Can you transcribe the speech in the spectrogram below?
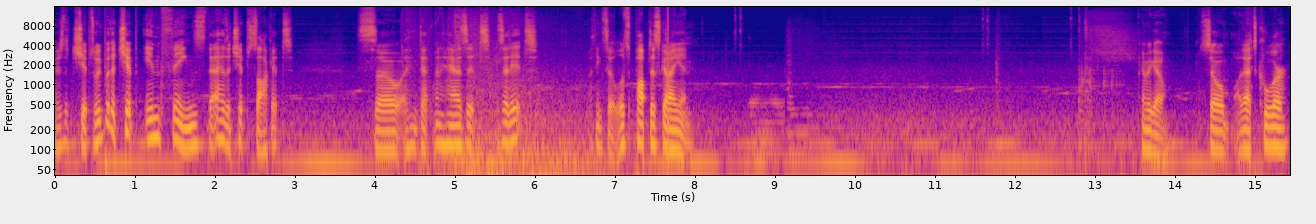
There's the chip. So we put the chip in things that has a chip socket. So I think that one has it. Is that it? I think so. Let's pop this guy in. There we go. So that's cooler.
